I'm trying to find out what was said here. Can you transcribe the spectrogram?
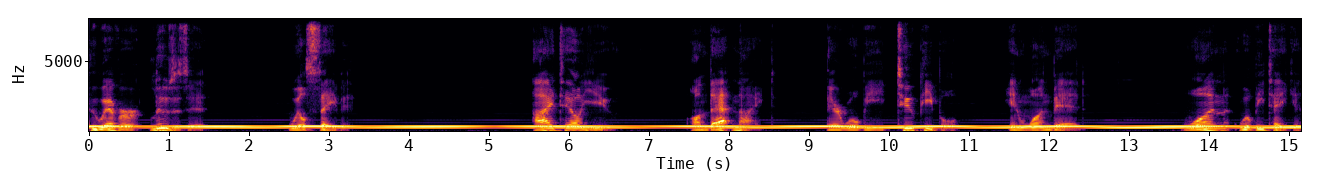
whoever loses it will save it. I tell you, on that night there will be two people in one bed. One will be taken,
